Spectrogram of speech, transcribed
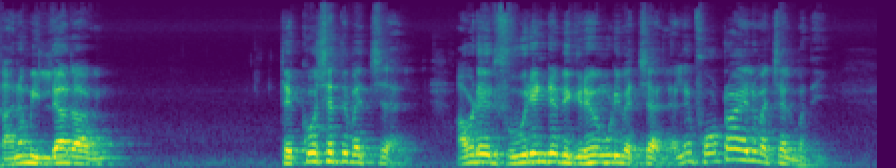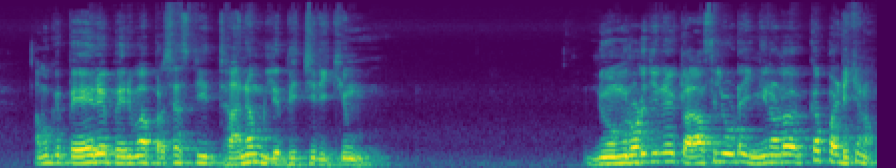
ധനം ഇല്ലാതാകും. തെക്കുവശത്ത് വെച്ചാൽ അവിടെ ഒരു സൂര്യന്റെ വിഗ്രഹം കൂടി വെച്ചാൽ അല്ലെങ്കിൽ ഫോട്ടോ ആയാലും വെച്ചാൽ മതി. നമുക്ക് പേര് പെരുമ പ്രശസ്തി ധനം ലഭിച്ചിരിക്കും. ന്യൂമറോളജിയുടെ ക്ലാസ്സിലൂടെ ഇങ്ങനെയുള്ളതൊക്കെ പഠിക്കണം.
